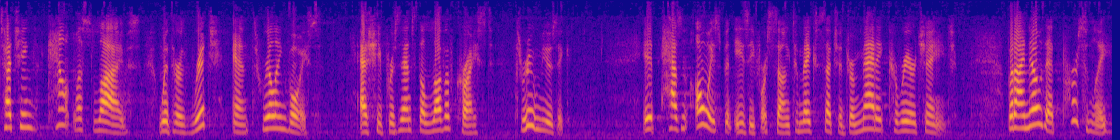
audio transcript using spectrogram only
touching countless lives with her rich and thrilling voice as she presents the love of Christ through music. It hasn't always been easy for Sung to make such a dramatic career change. But I know that personally,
